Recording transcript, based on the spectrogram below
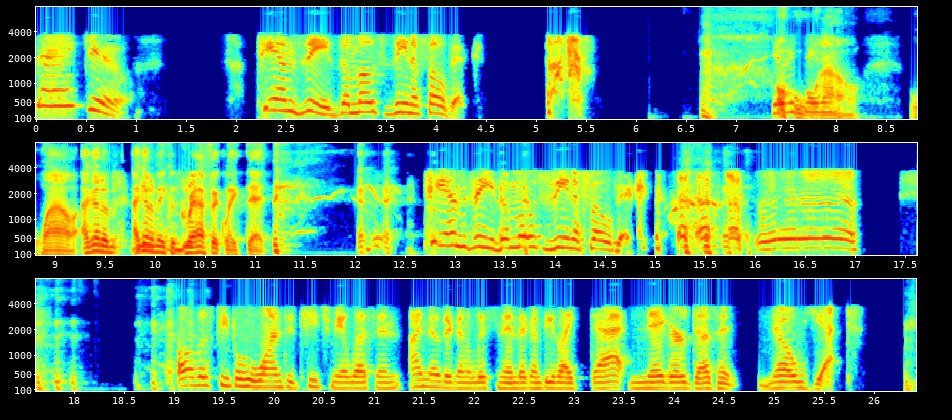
Thank you. TMZ, the most xenophobic. oh wow, that? wow! I gotta, I gotta make a graphic like that. TMZ, the most xenophobic. All those people who wanted to teach me a lesson, I know they're going to listen in. They're going to be like, "That nigger doesn't know yet.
